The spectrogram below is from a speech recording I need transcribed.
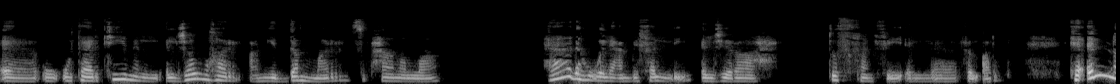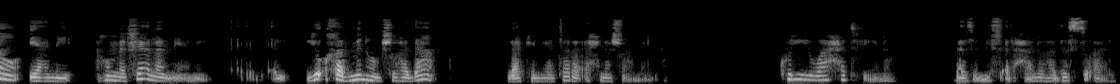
آه وتاركين الجوهر عم يتدمر سبحان الله. هذا هو اللي عم بيخلي الجراح تثخن في في الأرض. كأنه يعني هم فعلا يعني يؤخذ منهم شهداء لكن يا ترى إحنا شو عملنا؟ كل واحد فينا لازم يسأل حاله هذا السؤال.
